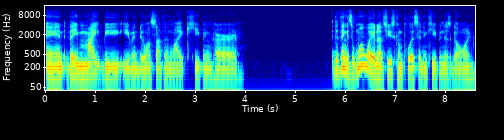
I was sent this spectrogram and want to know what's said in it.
and they might be even doing something like keeping her the thing is one way or another she's complicit in keeping this going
